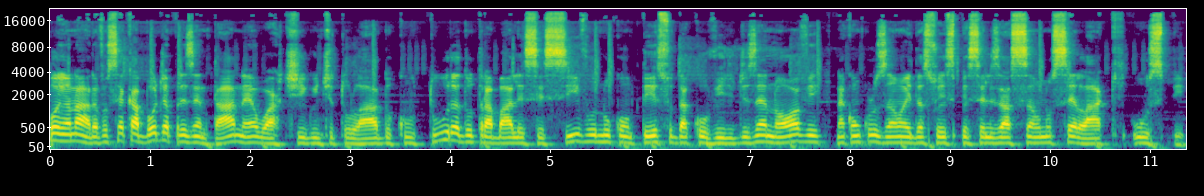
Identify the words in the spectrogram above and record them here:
Bom, Ionara, você acabou de apresentar né, o artigo intitulado Cultura do Trabalho Excessivo no Contexto da Covid-19, na conclusão aí da sua especialização no CELAC USP.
